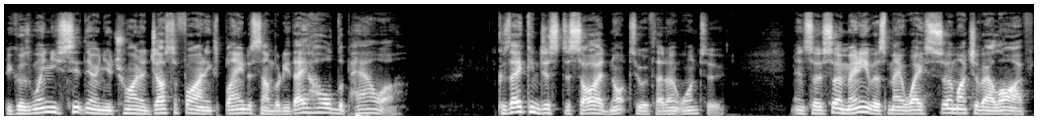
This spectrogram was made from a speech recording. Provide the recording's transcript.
Because when you sit there and you're trying to justify and explain to somebody, they hold the power. Because they can just decide not to if they don't want to. And so, so many of us may waste so much of our life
